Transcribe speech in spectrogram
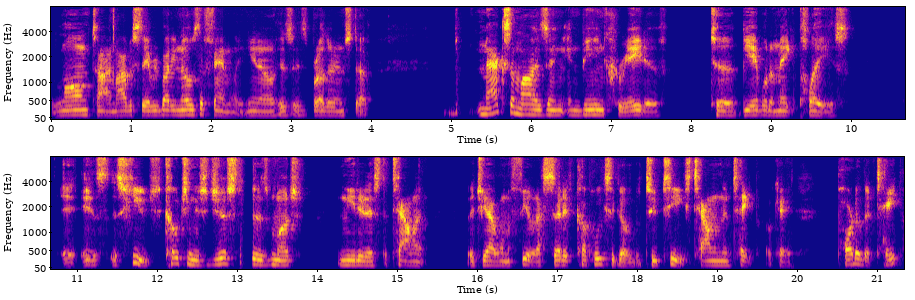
long time. Obviously, everybody knows the family, you know, his his brother and stuff. Maximizing and being creative to be able to make plays is is huge. Coaching is just as much needed as the talent that you have on the field. I said it a couple weeks ago, the two T's, talent and tape. Okay. Part of the tape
